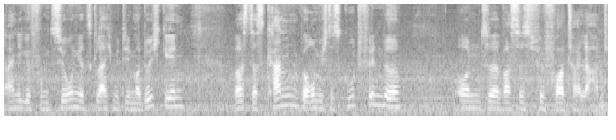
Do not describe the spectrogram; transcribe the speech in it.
einige Funktionen jetzt gleich mit dir mal durchgehen, was das kann, warum ich das gut finde und äh, was es für Vorteile hat.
